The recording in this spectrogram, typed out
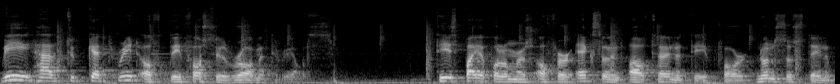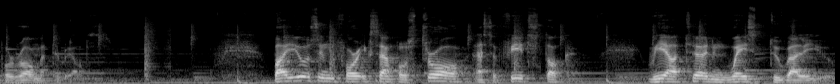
We have to get rid of the fossil raw materials. These biopolymers offer excellent alternative for non-sustainable raw materials. By using, for example, straw as a feedstock, we are turning waste to value.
